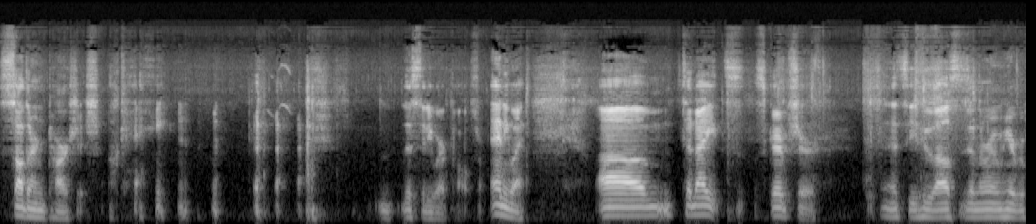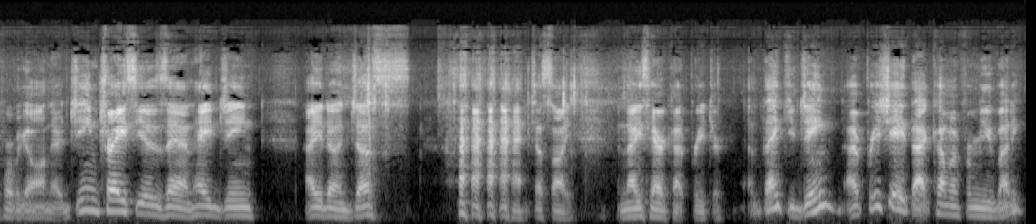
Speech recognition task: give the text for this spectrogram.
southern Tarshish. Okay. the city where Paul's from. Anyway, um, tonight's scripture. Let's see who else is in the room here before we go on there. Gene Tracy is in. Hey, Gene. How you doing? Just, just saw you. A nice haircut, preacher. Thank you, Gene. I appreciate that coming from you, buddy.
